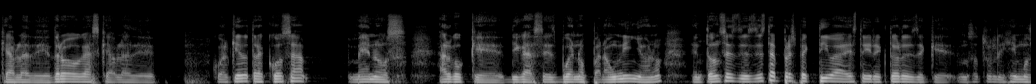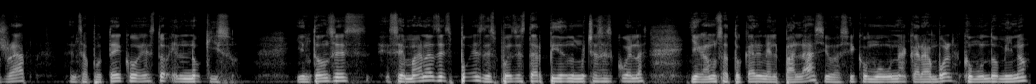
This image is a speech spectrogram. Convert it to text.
que habla de drogas, que habla de cualquier otra cosa menos algo que digas es bueno para un niño, ¿no? Entonces, desde esta perspectiva, este director, desde que nosotros le dijimos rap en zapoteco, esto, él no quiso. Y entonces, semanas después, después de estar pidiendo en muchas escuelas, llegamos a tocar en el palacio, así como una carambola, como un dominó.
